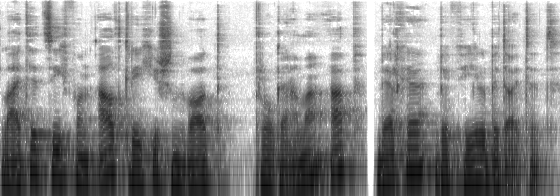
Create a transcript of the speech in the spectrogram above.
leitet sich vom altgriechischen Wort Programma ab, welcher Befehl bedeutet.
